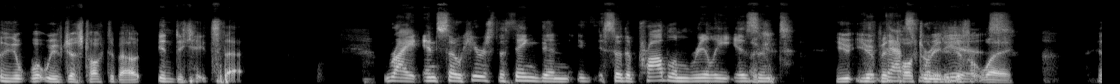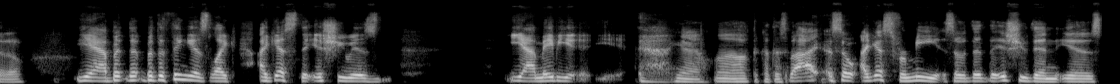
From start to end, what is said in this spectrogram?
I think what we've just talked about indicates that. right and so here's the thing then so the problem really isn't You you've been that's taught to read a different is. way. You know. Yeah, but the, but the thing is, like, I guess the issue is, yeah, maybe, yeah, I'll have to cut this. But I, so I guess for me, so the the issue then is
